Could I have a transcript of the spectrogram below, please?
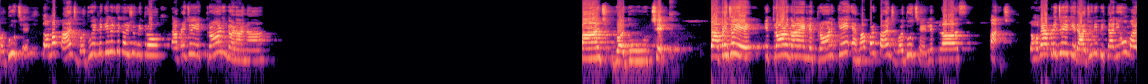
વધુ છે. તો આમાં પાંચ વધુ એટલે કેવી રીતે કરીશું મિત્રો? તો આપણે જોઈએ ત્રણ ગણાના પાંચ વધુ છે. તો આપણે જોઈએ કે ત્રણ ગણા એટલે ત્રણ કે એમાં પણ પાંચ વધુ છે. એટલે પ્લસ પાંચ. તો હવે આપણે જોઈએ કે રાજુની પિતાની ઉંમર,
